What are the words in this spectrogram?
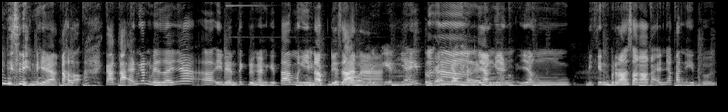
di sini ya kalau KKN kan biasanya eh, identik dengan kita menginap di sana. in-nya itu kan KKN yang itu. yang yang bikin berasa KKN-nya kan itu.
